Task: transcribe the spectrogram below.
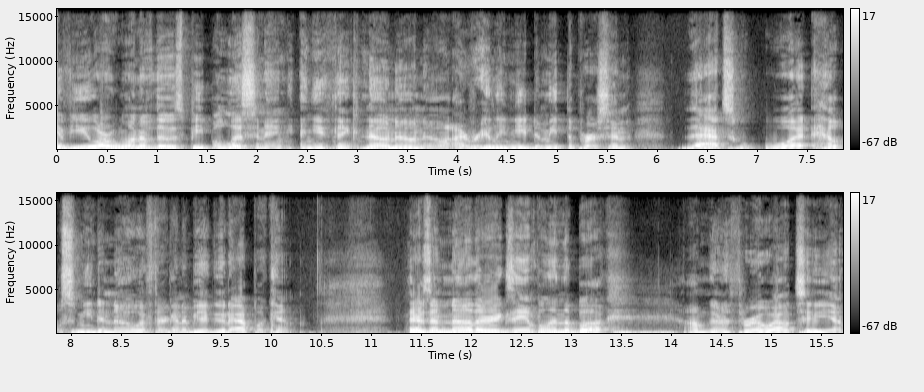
if you are one of those people listening and you think, no, no, no, I really need to meet the person, that's what helps me to know if they're going to be a good applicant. There's another example in the book I'm going to throw out to you.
